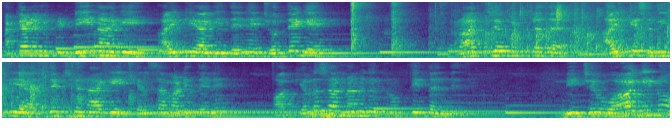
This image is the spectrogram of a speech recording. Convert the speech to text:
ಅಕಾಡೆಮಿಕ್ ಡೀನ್ ಆಗಿ ಆಯ್ಕೆಯಾಗಿದ್ದೇನೆ. ಜೊತೆಗೆ ರಾಜ್ಯ ಮಟ್ಟದ ಆಯ್ಕೆ ಸಮಿತಿಯ ಅಧ್ಯಕ್ಷನಾಗಿ ಕೆಲಸ ಮಾಡಿದ್ದೇನೆ. ಆ ಕೆಲಸ ನನಗೆ ತೃಪ್ತಿ ತಂದಿದೆ. ನಿಜವಾಗಿನೂ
